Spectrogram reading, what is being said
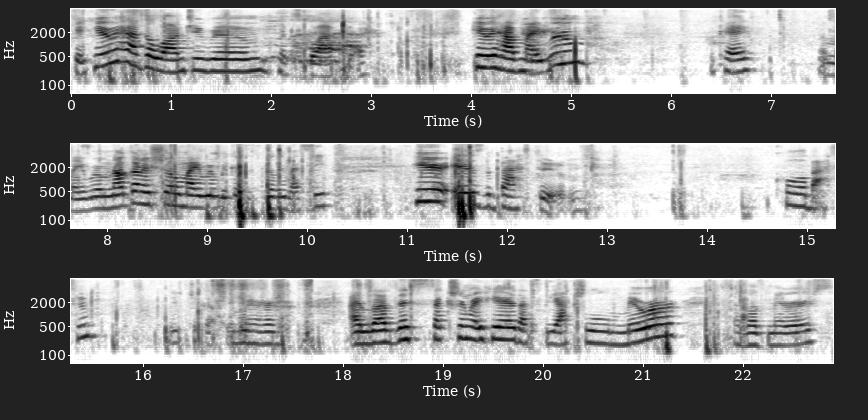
Okay, here we have the laundry room. It's black there. Here we have my room. Okay, my room. Not gonna show my room because it's really messy. Here is the bathroom. Cool bathroom. Let's check out the mirror. I love this section right here. That's the actual mirror. I love mirrors.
